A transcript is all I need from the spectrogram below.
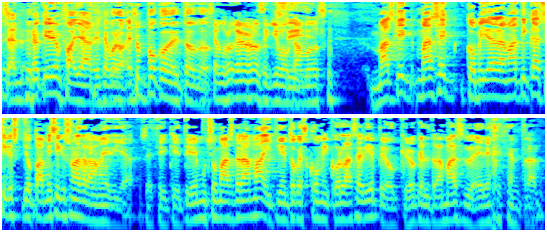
O sea, no quieren fallar. Dice, bueno, es un poco de todo. Seguro que no nos equivocamos. Sí. Más que, más que comedia dramática, sí que es- yo, para mí sí que es una dramedia. Es decir, que tiene mucho más drama y tiene toques cómicos la serie, pero creo que el drama es el eje central.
